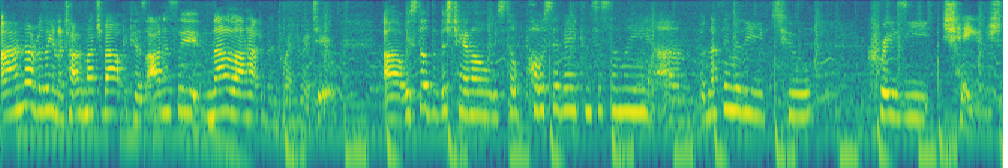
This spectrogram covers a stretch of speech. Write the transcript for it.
I'm not really going to talk much about because honestly not a lot happened in 2022. Uh, we still did this channel, we still posted very consistently, um, but nothing really too crazy changed.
